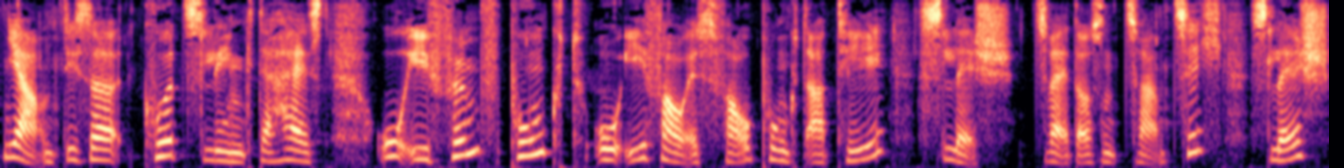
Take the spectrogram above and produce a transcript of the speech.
Ja, und dieser Kurzlink, der heißt oe5.oevsv.at slash 2020 slash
